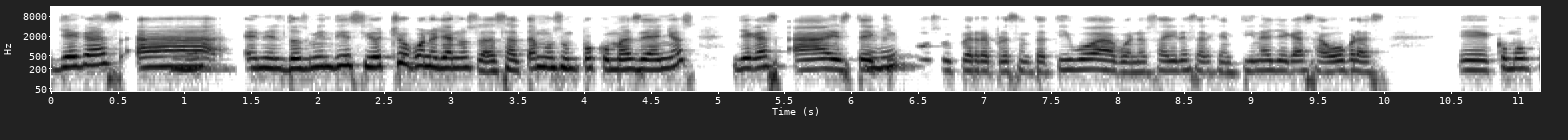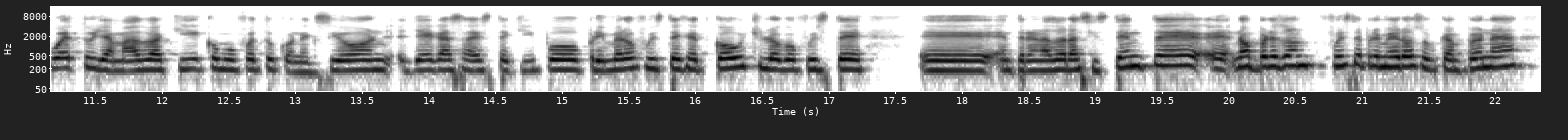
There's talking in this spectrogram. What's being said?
Llegas a, en el 2018, bueno, ya nos la saltamos un poco más de años, llegas a este equipo súper representativo a Buenos Aires, Argentina, llegas a Obras. Eh, ¿Cómo fue tu llamado aquí? ¿Cómo fue tu conexión? Llegas a este equipo, primero fuiste head coach, luego fuiste eh, entrenador asistente, eh, no, perdón, fuiste primero subcampeona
